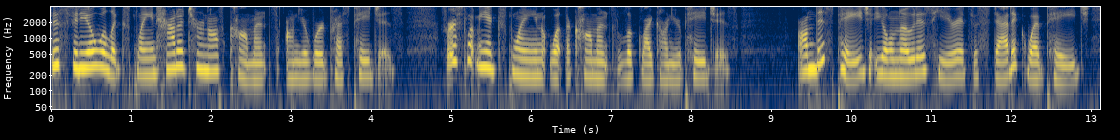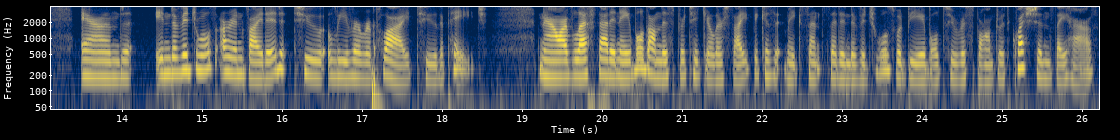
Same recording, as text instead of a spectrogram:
This video will explain how to turn off comments on your WordPress pages. First, let me explain what the comments look like on your pages. On this page, you'll notice here it's a static web page and individuals are invited to leave a reply to the page. Now I've left that enabled on this particular site because it makes sense that individuals would be able to respond with questions they have.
